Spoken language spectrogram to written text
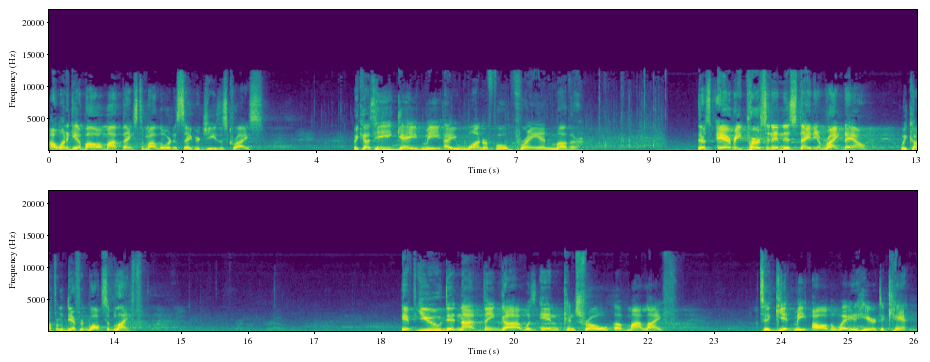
I want to give all my thanks to my Lord and Savior Jesus Christ because he gave me a wonderful praying mother. There's every person in this stadium right now. We come from different walks of life. if you did not think God was in control of my life to get me all the way here to Canton,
